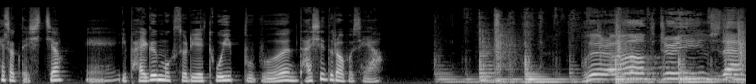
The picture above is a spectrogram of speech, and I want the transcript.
해석되시죠? 예, 이 밝은 목소리의 도입 부분 다시 들어보세요. Where are the dreams that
